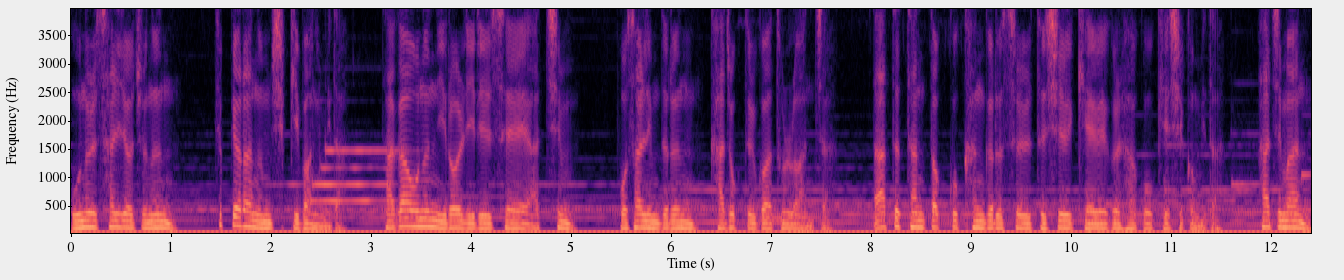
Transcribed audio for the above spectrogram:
운을 살려주는 특별한 음식 비방입니다. 다가오는 1월 1일 새해 아침 보살님들은 가족들과 둘러앉아 따뜻한 떡국 한 그릇을 드실 계획을 하고 계실 겁니다. 하지만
